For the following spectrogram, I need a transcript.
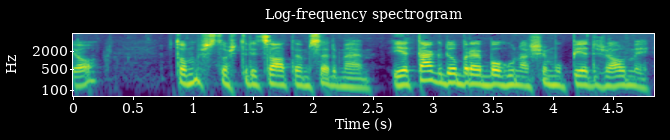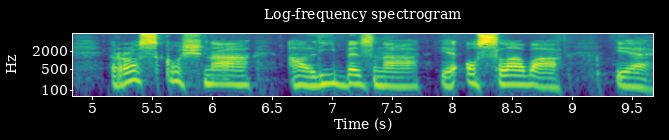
Jo? Tom 147. Je tak dobré Bohu našemu pět žalmy. Rozkošná a líbezná je oslava. Je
